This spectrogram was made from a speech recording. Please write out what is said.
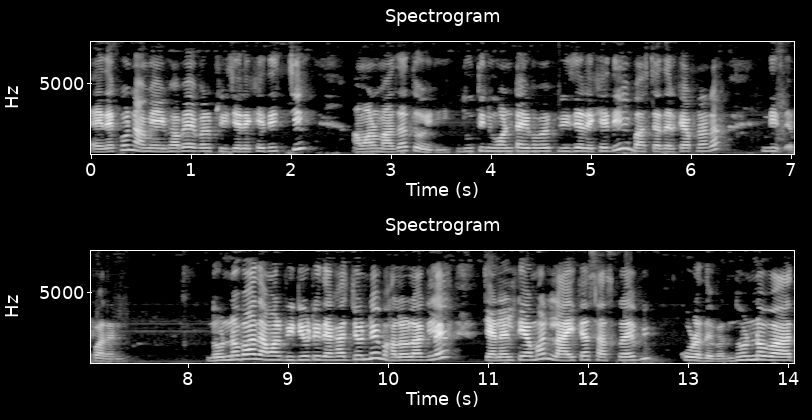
এই দেখুন, আমি এইভাবে এবার ফ্রিজে রেখে দিচ্ছি। আমার মাজা তৈরি। দু তিন ঘণ্টা এইভাবে ফ্রিজে রেখে দিই, বাচ্চাদেরকে আপনারা দিতে পারেন। ধন্যবাদ আমার ভিডিওটি দেখার জন্যে। ভালো লাগলে চ্যানেলটি আমার লাইক আর সাবস্ক্রাইব করে দেবেন। ধন্যবাদ।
